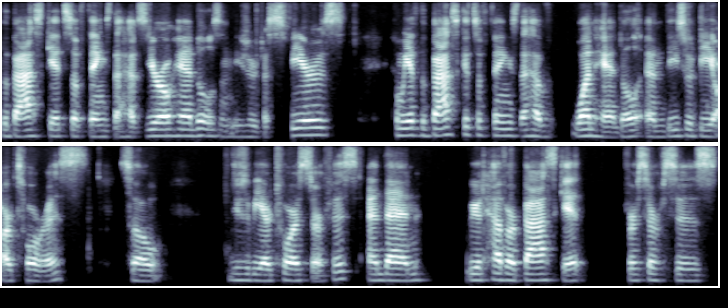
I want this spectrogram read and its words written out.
the baskets of things that have zero handles, and these are just spheres. And we have the baskets of things that have one handle, and these would be our torus. So these would be our torus surface. And then we would have our basket for surfaces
